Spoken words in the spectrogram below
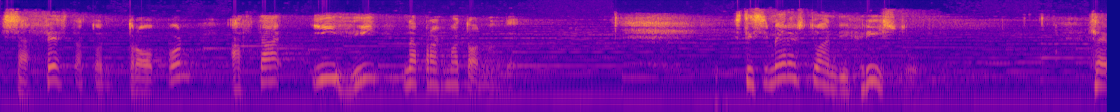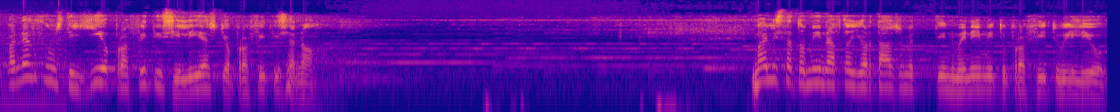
σαφέστατον τρόπον αυτά ήδη να πραγματώνονται στις ημέρες του Αντιχρίστου θα επανέλθουν στη γη ο προφήτης Ηλίας και ο προφήτης Ενώ μάλιστα το μήνα αυτό γιορτάζουμε την μνήμη του προφήτου Ηλιού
